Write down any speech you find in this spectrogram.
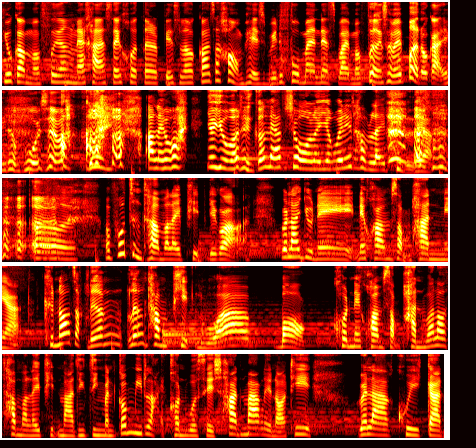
อยู่กับมาเฟืองนะคะไซโคเทอราปิสแล้วก็เจ้าของเพจ Beautiful Madness by มาเฟืองฉันไม่เปิดโอกาสให้เธอพูดใช่ปะอะไรอะไรวะอยู่ๆมาถึงก็แรปโชว์เลยยังไม่ได้ทำอะไรผิดเลยอะเออมาพูดถึงทำอะไรผิดดีกว่า เวลาอยู่ในในความสัมพันธ์เนี่ยคือนอกจากเรื่องเรื่องทำผิดหรือว่าบอกคนในความสัมพันธ์ว่าเราทำอะไรผิดมาจริง ๆ มันก็มีหลาย conversation มากเลยเนาะที่เวลาคุยกัน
